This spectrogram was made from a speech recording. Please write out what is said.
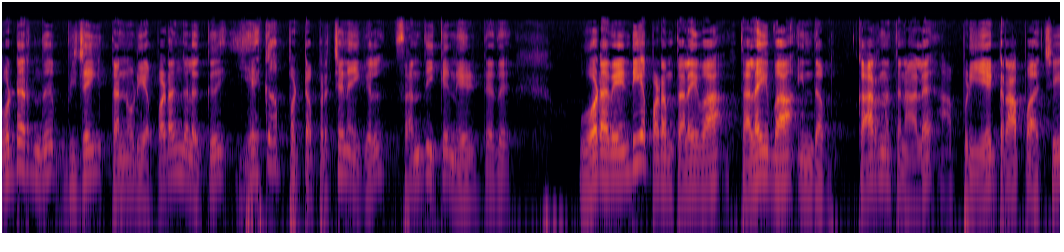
தொடர்ந்து விஜய் தன்னுடைய படங்களுக்கு ஏகப்பட்ட பிரச்சனைகள் சந்திக்க நேரிட்டது. ஓட வேண்டிய படம் தலைவா தலைவா இந்த காரணத்தினால அப்படியே ட்ராப் ஆச்சு.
